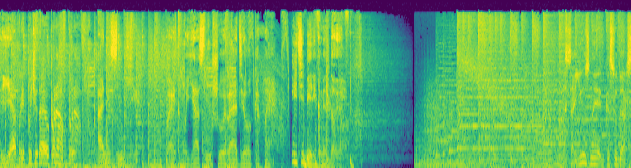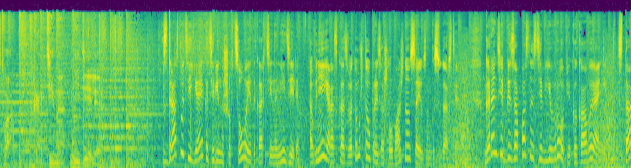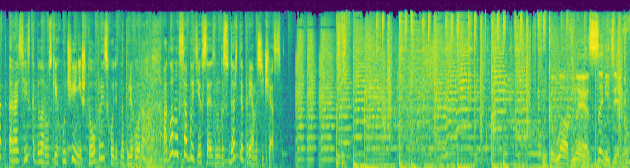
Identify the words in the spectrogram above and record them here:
Я предпочитаю правду, правду, а не слухи. Поэтому я слушаю Радио КП. И тебе рекомендую. Союзное государство. Картина недели. Здравствуйте, я Екатерина Шевцова, и это «Картина недели». В ней я рассказываю о том, что произошло важного в союзном государстве. Гарантии безопасности в Европе, каковы они? Старт российско-белорусских учений, что происходит на полигонах? О главных событиях в союзном государстве прямо сейчас. Главное за неделю.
